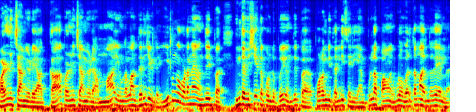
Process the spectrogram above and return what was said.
பழனிசாமியுடைய அக்கா பழனிசாமியோட அம்மா இவங்கெல்லாம் தெரிஞ்சுக்கிட்டு இவங்க உடனே வந்து இப்போ இந்த விஷயத்தை கொண்டு போய் வந்து இப்போ புலம்பி தள்ளி சரி என் பிள்ளை பாவம் இவ்வளோ வருத்தமாக இருந்ததே இல்லை.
